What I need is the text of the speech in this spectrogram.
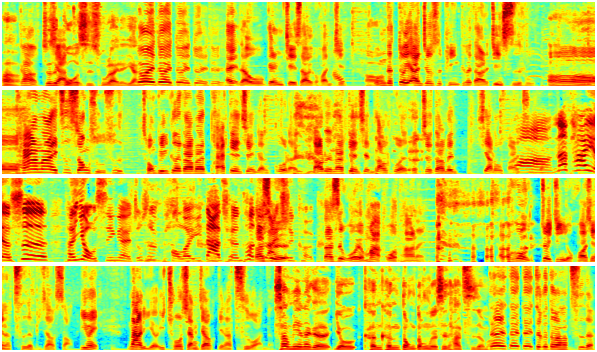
嗯，刚好就是果实出来的样子。对对对对对。哎，来，我给你们介绍一个环境。好我们的对岸就是平科大的晋师傅。哦，他那一只松鼠是从平科大那爬电线杆过来，绕着那电线绕过来，就到那边下楼把它吃哇。，那他也是很有心哎，就是跑了一大圈，特地来吃可可。但是我有骂过他呢。啊，不过最近有发现他吃的比较少，因为那里有一撮香蕉给他吃完了。上面那个有坑坑洞洞的是他吃的吗？对对对，这个都是他吃的。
